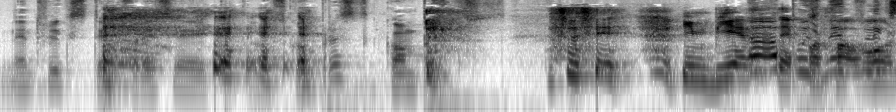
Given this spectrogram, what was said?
Netflix te ofrece que los compres, compres. Sí, invierte, pues por favor.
